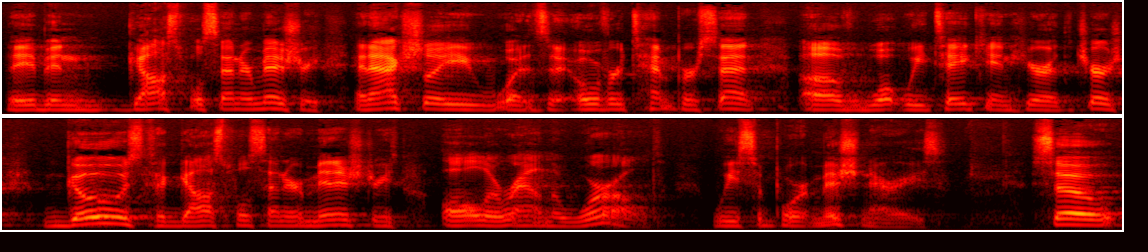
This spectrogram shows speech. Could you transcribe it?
They've been gospel center ministry. And actually, what is it? Over 10% of what we take in here at the church goes to gospel center ministries all around the world. We support missionaries. So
